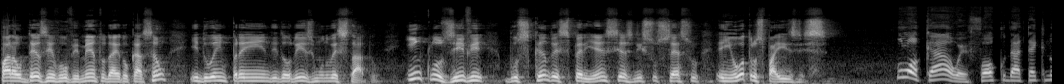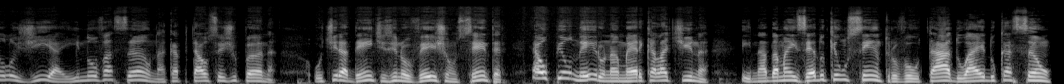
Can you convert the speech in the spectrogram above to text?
para o desenvolvimento da educação e do empreendedorismo no Estado, inclusive buscando experiências de sucesso em outros países. O local é foco da tecnologia e inovação na capital sergipana. O Tiradentes Innovation Center é o pioneiro na América Latina e nada mais é do que um centro voltado à educação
